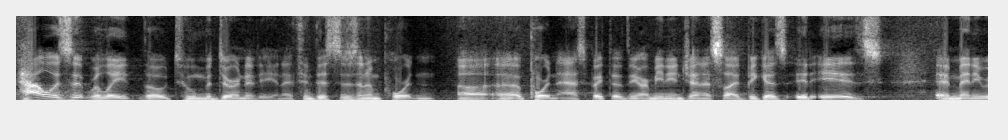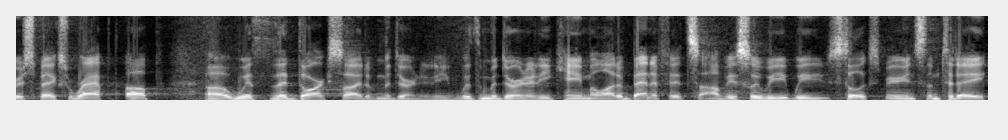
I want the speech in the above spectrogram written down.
How does it relate, though, to modernity? And I think this is an important, uh, important aspect of the Armenian genocide because it is, in many respects, wrapped up uh, with the dark side of modernity. With modernity came a lot of benefits. Obviously, we, we still experience them today,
